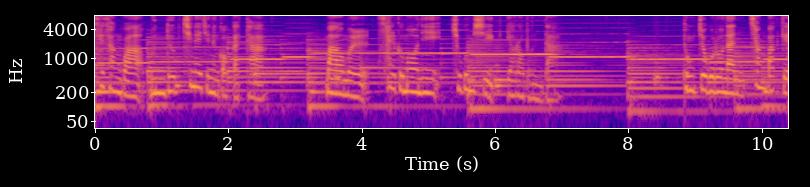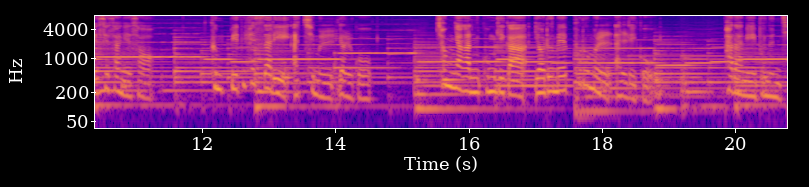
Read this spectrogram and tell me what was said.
세상과 문득 친해지는 것 같아 마음을 살그머니 조금씩 열어본다. 동쪽으로 난 창밖의 세상에서 금빛 햇살이 아침을 열고 청량한 공기가 여름의 푸름을 알리고 바람이 부는지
